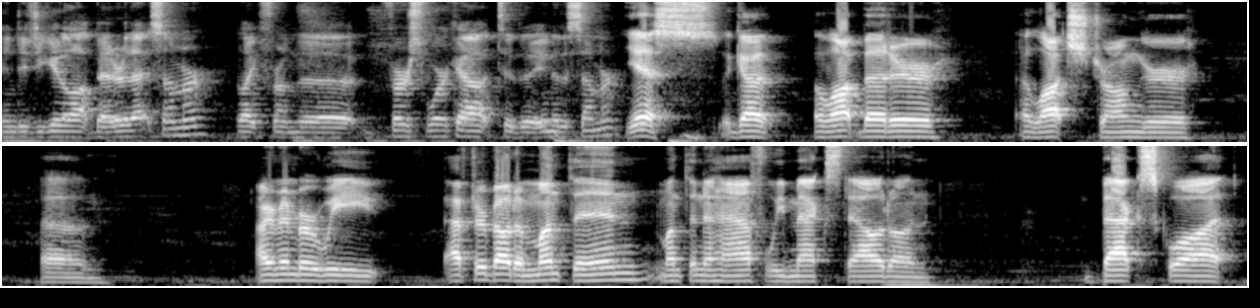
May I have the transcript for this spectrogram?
And did you get a lot better that summer, like from the first workout to the end of the summer? Yes, I got a lot better, a lot stronger. Um, I remember we, after about a month in, month and a half, we maxed out on back squat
